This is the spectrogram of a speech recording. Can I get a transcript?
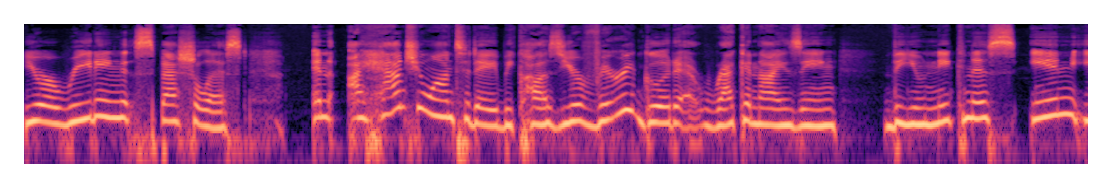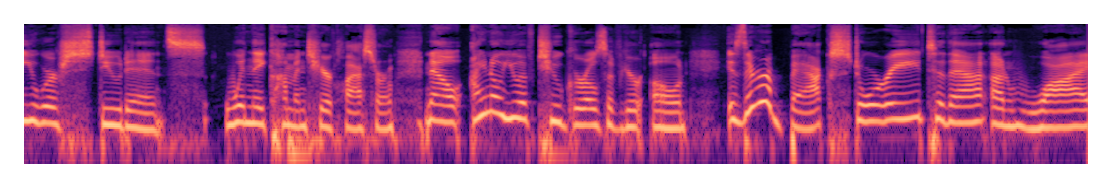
You're a reading specialist. And I had you on today because you're very good at recognizing the uniqueness in your students when they come into your classroom. Now, I know you have two girls of your own. Is there a backstory to that on why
